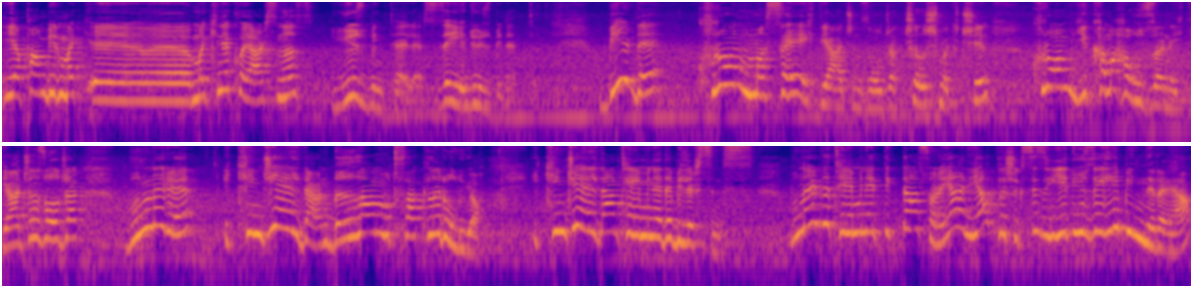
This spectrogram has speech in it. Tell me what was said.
yapan bir mak- e, makine koyarsınız 100 bin TL. Size 700 bin etti. Bir de krom masaya ihtiyacınız olacak çalışmak için. Krom yıkama havuzlarına ihtiyacınız olacak. Bunları ikinci elden dağılan mutfaklar oluyor. İkinci elden temin edebilirsiniz. Bunları da temin ettikten sonra yani yaklaşık sizin 750 bin liraya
